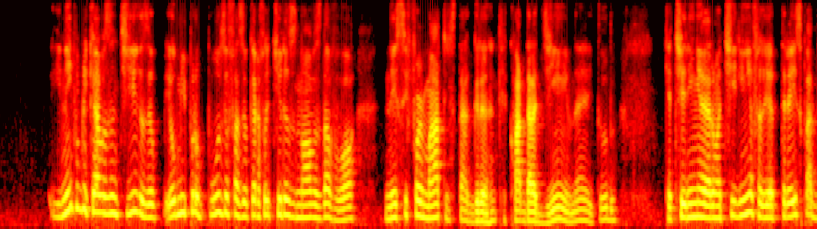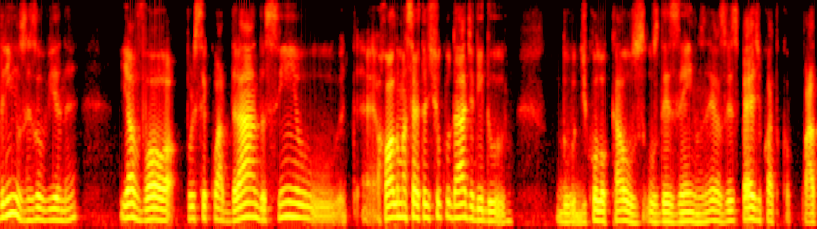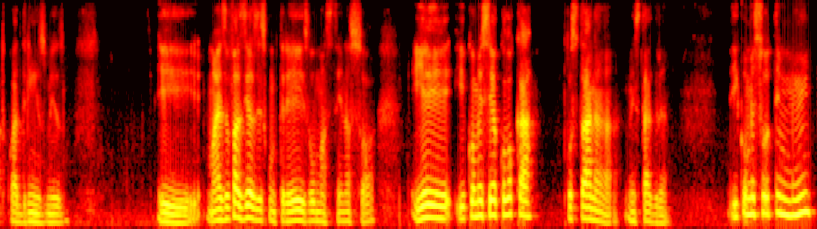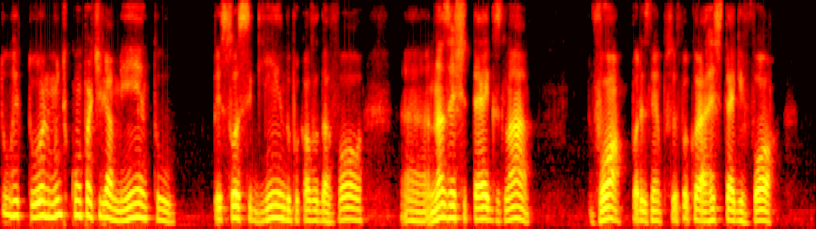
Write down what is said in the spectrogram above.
e nem publicava as antigas. Eu, eu me propus a fazer, eu quero fazer tiras novas da avó nesse formato Instagram, que é quadradinho, né, e tudo. Que a tirinha era uma tirinha, fazia três quadrinhos, resolvia, né? E a avó, por ser quadrada, assim, eu, é, rola uma certa dificuldade ali do, do, de colocar os, os desenhos, né? Às vezes pede quatro, quatro quadrinhos mesmo. E, mas eu fazia às vezes com três ou uma cena só. E, e comecei a colocar, postar na, no Instagram. E começou a ter muito retorno, muito compartilhamento, pessoas seguindo por causa da avó. Uh, nas hashtags lá, vó, por exemplo, se você procurar hashtag vó,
